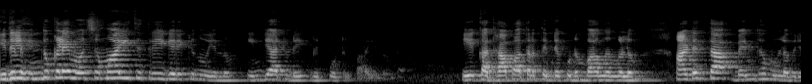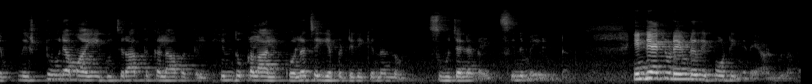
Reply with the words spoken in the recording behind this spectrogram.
ഇതിൽ ഹിന്ദുക്കളെ മോശമായി ചിത്രീകരിക്കുന്നു എന്നും ഇന്ത്യ ടുഡേ റിപ്പോർട്ടിൽ പറയുന്നുണ്ട്. ഈ കഥാപാത്രത്തിന്റെ കുടുംബാംഗങ്ങളും അടുത്ത ബന്ധമുള്ളവരും നിഷ്ഠൂരമായി ഗുജറാത്ത് കലാപത്തിൽ ഹിന്ദുക്കളാൽ കൊല ചെയ്യപ്പെട്ടിരിക്കുന്നെന്നും സൂചനകൾ സിനിമയിലുണ്ട്. ഇന്ത്യ ടുഡേയുടെ റിപ്പോർട്ട് ഇങ്ങനെയാണുള്ളത്.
